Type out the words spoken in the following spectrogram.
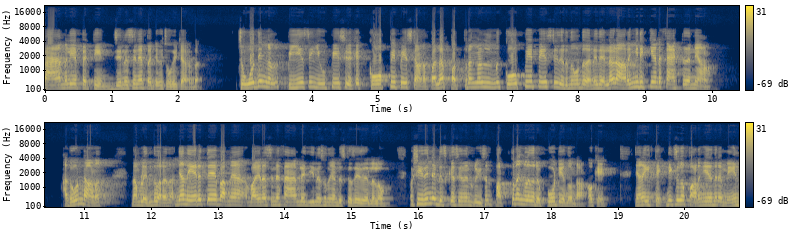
ഫാമിലിയെ പറ്റിയും ജനസിനെ പറ്റിയൊക്കെ ചോദിക്കാറുണ്ട്. ചോദ്യങ്ങൾ P S C U P S C ഒക്കെ കോപ്പി പേസ്റ്റ് ആണ്. പല പത്രങ്ങളിൽ നിന്ന് കോപ്പി പേസ്റ്റ് ചെയ്തിരുന്നുകൊണ്ട് തന്നെ ഇത് എല്ലാവരും അറിഞ്ഞിരിക്കേണ്ട ഫാക്ട് തന്നെയാണ്. അതുകൊണ്ടാണ് നമ്മൾ എന്ത് പറയുന്നത്? ഞാൻ നേരത്തെ പറഞ്ഞ വൈറസിന്റെ ഫാമിലി ജീനസ് ഒന്നും ഞാൻ ഡിസ്കസ് ചെയ്തില്ലല്ലോ. പക്ഷെ ഇതിന്റെ ഡിസ്കസ് ചെയ്യുന്ന റീസൺ പത്രങ്ങൾ ഇത് റിപ്പോർട്ട് ചെയ്യുന്നതുകൊണ്ടാണ്. ഓക്കെ ഞാൻ ഈ ടെക്നിക്സ് ഒക്കെ പറഞ്ഞു തരുന്നതിന്റെ മെയിൻ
